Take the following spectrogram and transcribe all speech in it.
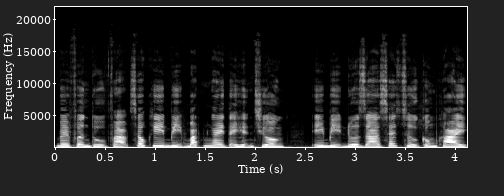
Về phần thủ phạm, sau khi bị bắt ngay tại hiện trường, y bị đưa ra xét xử công khai.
